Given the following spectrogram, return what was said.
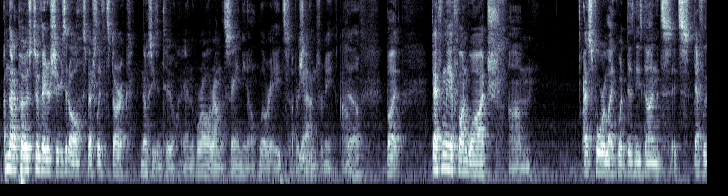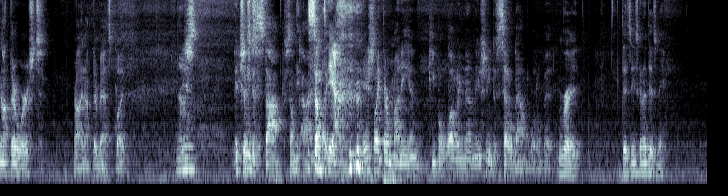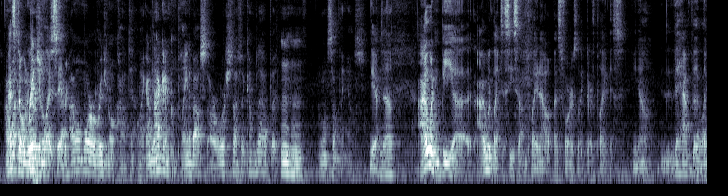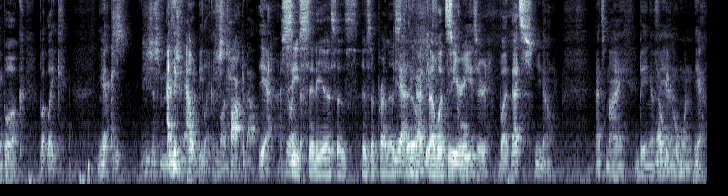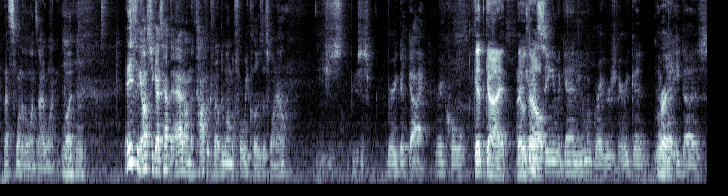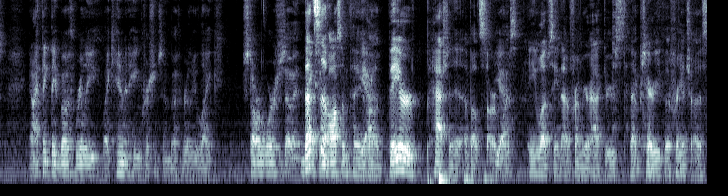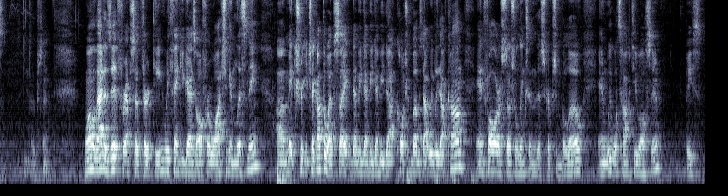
I'm not opposed to a Vader series at all, especially if it's dark. No season two, and we're all around the same, you know, lower eights, upper Yeah. seven for me. Um, Yeah. but definitely a fun watch. Um, as for like what Disney's done, it's it's definitely not their worst, probably not their best, but They just, they it's just need to stop sometimes. some Like, yeah. They just like their money and people loving them. They just need to settle down a little bit. Right. Disney's gonna Disney. I, I want still wanna go get a original lightsaber. stuff. I want more original content. Like I'm Yeah. not gonna complain about Star Wars stuff that comes out, but Mm-hmm. I want something else. Yeah, No. I wouldn't be. Uh, I would like to see something played out as far as like Darth Plagueis. You know, they have the, Yeah, the book, but like, Yeah, 'cause he's just I think that would be like a just fun. talked about. Yeah, I See like Sidious as his apprentice. Yeah, I too. think that'd be a that fun would be series, or but that's you know, that's my being a That would be fan. cool. One, yeah, that's one of the ones I want. Cool. But Mhm. anything else you guys have to add on the topic of Obi Wan before we close this one out? He's just he's just very good guy. Very cool. good guy, I no enjoyed doubt. seeing him again. Ewan McGregor's very good at Right. what he does, and I think they both really like him and Hayden Christensen both really like Star Wars. So it That's the awesome thing Yeah. about they are passionate about Star Yeah. Wars, and you love seeing that from your actors that 100%. carry the franchise. 100%. Well, that is it for episode 13. We thank you guys all for watching and listening. Uh, make sure you check out the website, www.culturedbubs.weebly.com, and follow our social links in the description below. And we will talk to you all soon. Peace.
